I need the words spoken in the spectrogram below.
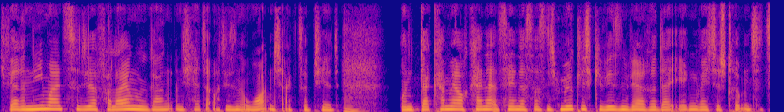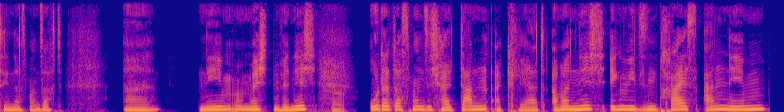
Ich wäre niemals zu dieser Verleihung gegangen und ich hätte auch diesen Award nicht akzeptiert. Mhm. Und da kann mir auch keiner erzählen, dass das nicht möglich gewesen wäre, da irgendwelche Strippen zu ziehen, dass man sagt, äh, nee, möchten wir nicht. Ja. Oder dass man sich halt dann erklärt, aber nicht irgendwie diesen Preis annehmen,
